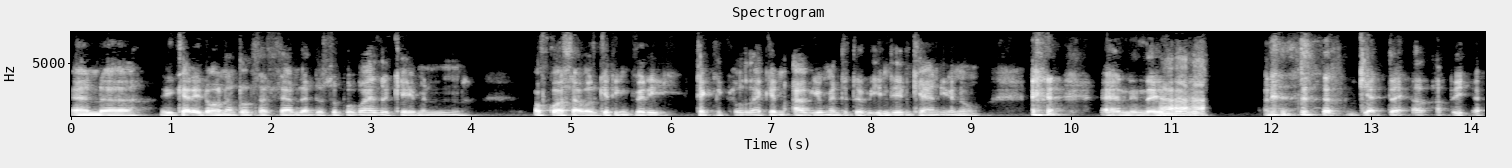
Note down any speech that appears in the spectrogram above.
And uh, he carried on until such time that the supervisor came, and of course, I was getting very technical like an argumentative Indian can, you know. and in the end, get the hell out of here.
